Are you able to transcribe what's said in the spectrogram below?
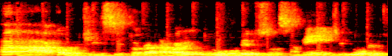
Ah, como eu disse, eu já trabalhei em inúmeros lançamentos, inúmeros,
